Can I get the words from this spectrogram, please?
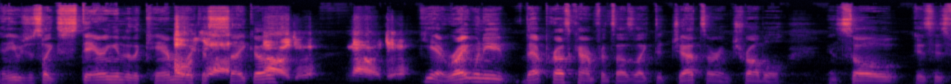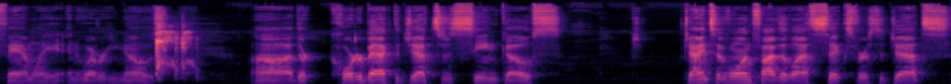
and he was just like staring into the camera Oh like yeah. a psycho. Now I do it. Now I do. Yeah, right when he that press conference, I was like, the Jets are in trouble, and so is his family and whoever he knows. Uh, their quarterback, the Jets, are seeing ghosts. Giants have won five of the last six versus the Jets.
